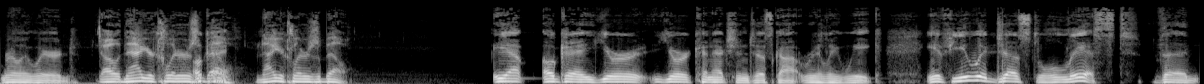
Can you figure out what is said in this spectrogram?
Really weird. Oh, now you're clear as a bell. Now you're clear as a bell. Yep. Okay. Your your connection just got really weak. If you would just list the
